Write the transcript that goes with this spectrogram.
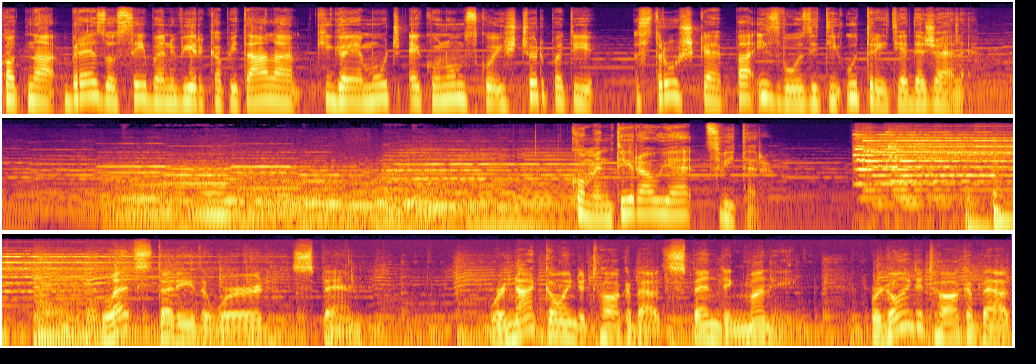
Kot na brezoseben vir kapitala, ki ga je moč ekonomsko izčrpati, stroške pa izvoziti v tretje dežele. Komentiral je Twitter. Let's study the word spend. We're not going to talk about spending money. We're going to talk about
